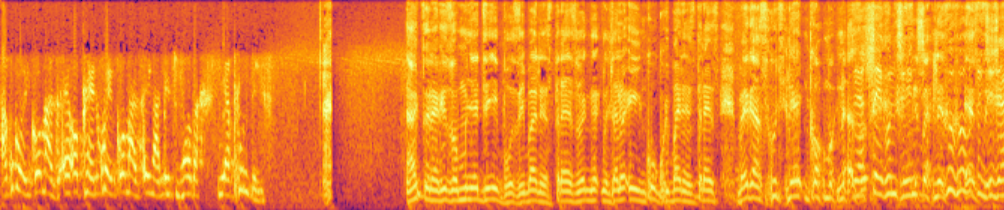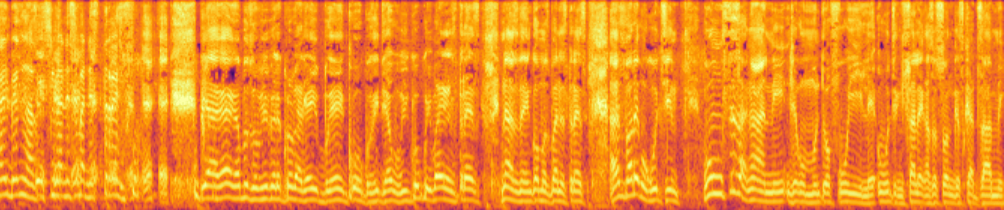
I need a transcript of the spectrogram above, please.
akube inkomazi eopen kube inkomazi engamithi ngoba iyaphunzisa Ngagcina ngizomunye ethi ibhuzi iba ne stress njalo izinkukhu iba ne stress bekazi ukuthi nenkomo nazo Uyahleka unjinji. ziba ne stress. Unjinji hayi bengingazi isilwane siba ne-stress. ya ngeke ngabe uzomyibele khuluma ngeinkukhu ngithi yawu inkukhu iba ne stress nazi neinkomo ziba ne stress asivale ngokuthi kungisiza ngani njengomuntu ofuyile ukuthi ngihlale ngaso sonke isikhathi sami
